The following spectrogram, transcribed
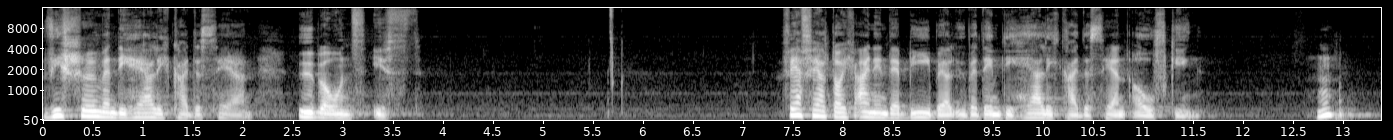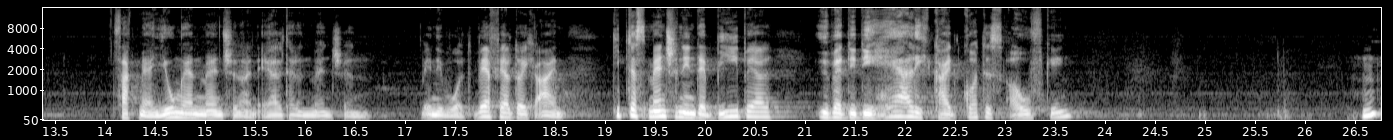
Wie schön, wenn die Herrlichkeit des Herrn über uns ist. Wer fällt euch ein in der Bibel, über dem die Herrlichkeit des Herrn aufging? Hm? Sagt mir einen jungen Menschen, einen älteren Menschen, wenn ihr wollt. Wer fällt euch ein? Gibt es Menschen in der Bibel, über die die Herrlichkeit Gottes aufging? Hm?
